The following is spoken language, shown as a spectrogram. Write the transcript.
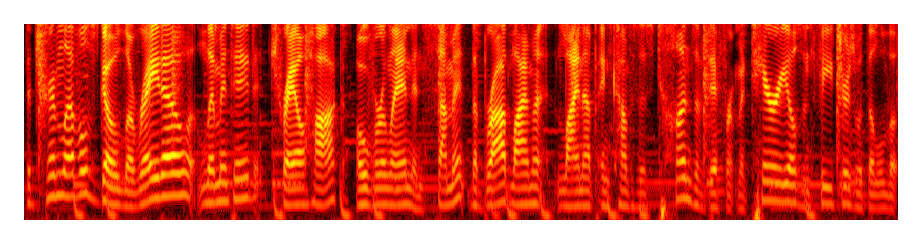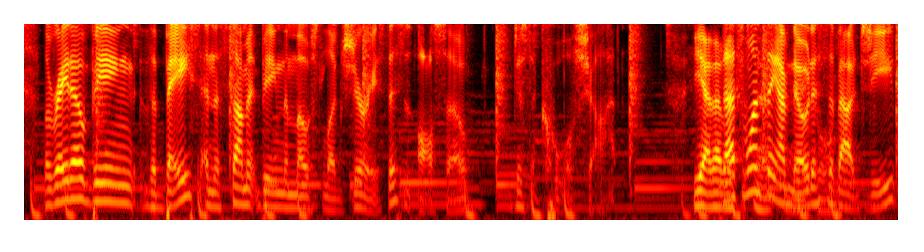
The trim levels go Laredo, Limited, Trailhawk, Overland, and Summit. The broad line- lineup encompasses tons of different materials and features, with the L- Laredo being the base and the Summit being the most luxurious. This is also just a cool shot. Yeah, that That's looks- one that- thing I've noticed cool. about Jeep.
